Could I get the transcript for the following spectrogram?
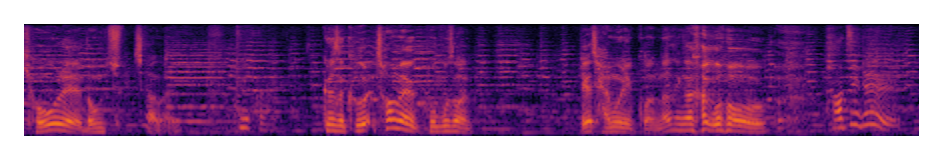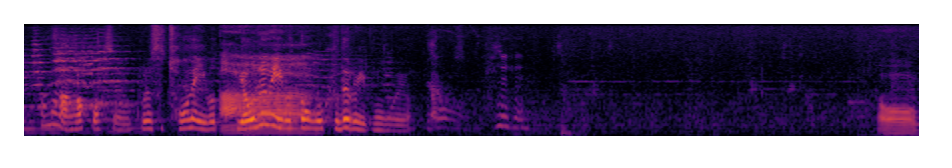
겨울에 너무 춥지 않아요? 그니까요. 그래서 그걸 처음에 보고선 내가 잘못 입고 왔나 생각하고 바지를 하나를 안 갖고 왔어요. 그래서 전에 입었 아. 여름에 입었던 거 그대로 입은 거예요. 어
